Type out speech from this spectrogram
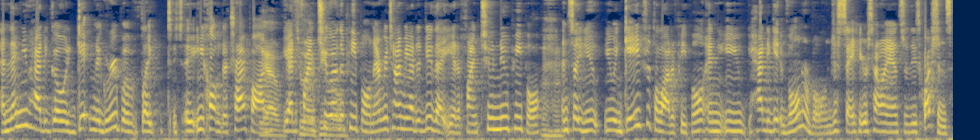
and then you had to go and get in a group of like t- he called it a tripod Yeah, you had to find two people. other people and every time you had to do that you had to find two new people Mm-hmm. and so you you engaged with a lot of people and you had to get vulnerable and just say here's how i answer these questions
